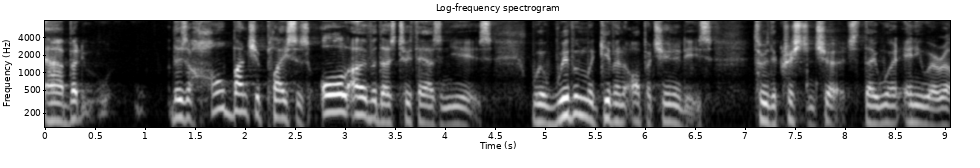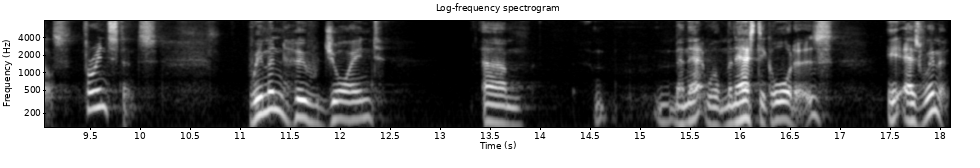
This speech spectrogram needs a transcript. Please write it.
uh, but there's a whole bunch of places all over those 2,000 years where women were given opportunities through the Christian church. They weren't anywhere else. For instance, women who joined um, well, monastic orders as women.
